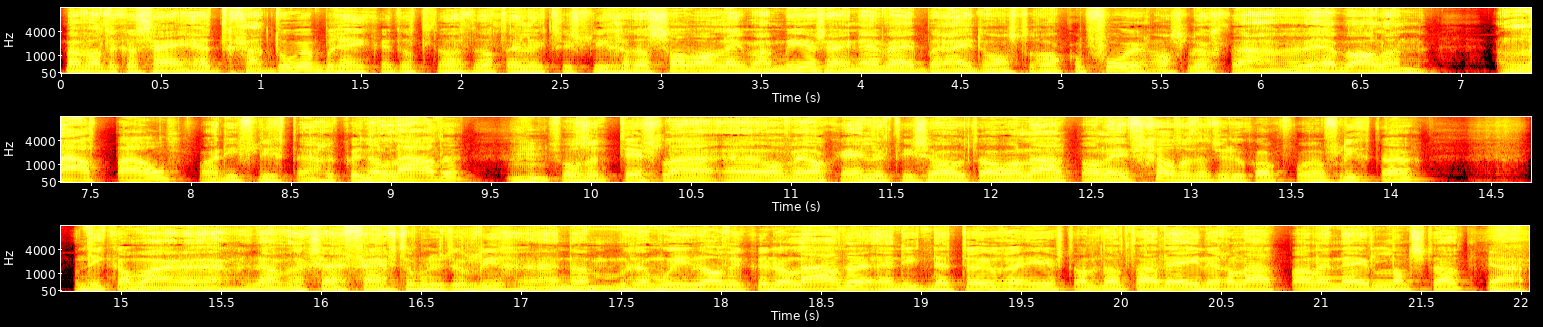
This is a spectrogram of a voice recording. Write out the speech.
Maar wat ik al zei, het gaat doorbreken, dat, dat, dat elektrisch vliegen. Dat zal alleen maar meer zijn. En wij bereiden ons er ook op voor als luchthaven. We hebben al een, een laadpaal waar die vliegtuigen kunnen laden. Mhm. Zoals een Tesla eh, of elke elektrische auto een laadpaal heeft. Geldt het natuurlijk ook voor een vliegtuig. Want die kan maar, eh, nou wat ik zei, 50 minuten vliegen. En dan, dan moet je wel weer kunnen laden. En niet naar Teugen eerst, dan- dat daar de enige laadpaal in Nederland staat. Ja.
